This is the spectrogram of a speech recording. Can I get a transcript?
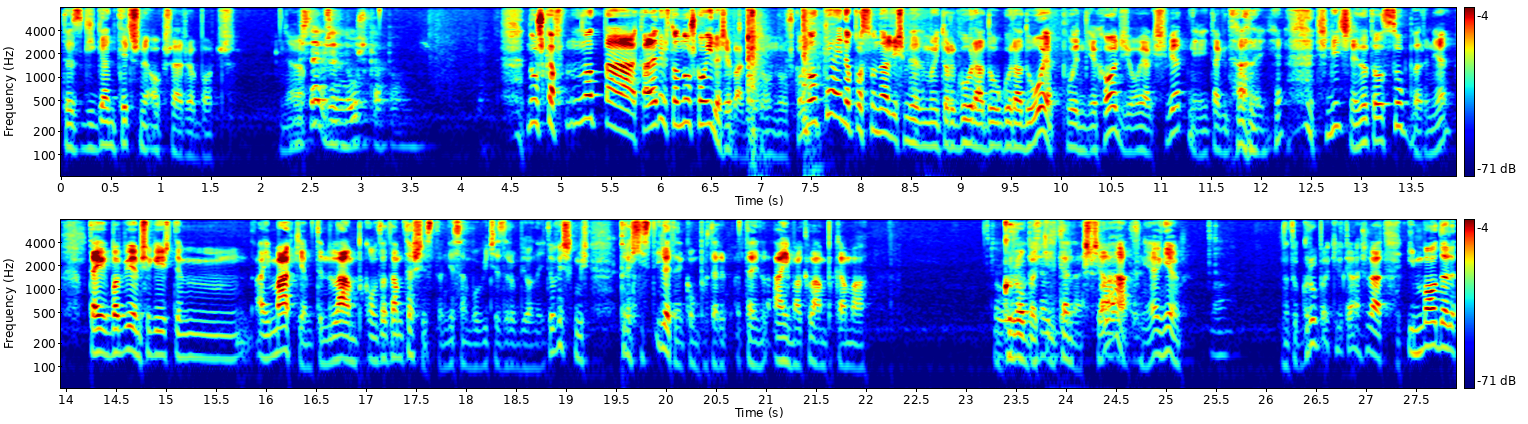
to jest gigantyczny obszar roboczy. Nie? Myślałem, że nóżka pomóż. Nóżka, w- no tak, ale wiesz, to nóżką ile się bawi tą nóżką? No okej, no posunęliśmy ten monitor góra, dół, góra, dół, o, jak płynnie chodzi, o jak świetnie i tak dalej, nie? Ślicznie, no to super, nie? Tak jak bawiłem się kiedyś tym iMaciem, tym lampką, to tam też jest to niesamowicie zrobione. I to wiesz, jakimś prehist... ile ten komputer, ten iMac lampka ma? Grube 2004. kilkanaście lat, nie? Nie wiem. No. No to grube kilkanaście lat. I model,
